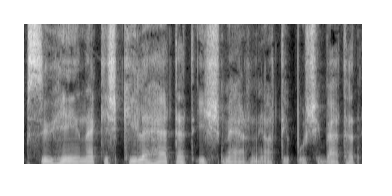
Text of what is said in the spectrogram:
pszichének is ki lehetett ismerni a típus hibát. Hát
